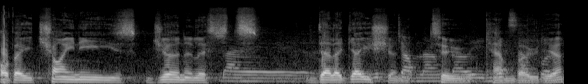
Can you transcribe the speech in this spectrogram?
of a Chinese journalist's delegation to Cambodia.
